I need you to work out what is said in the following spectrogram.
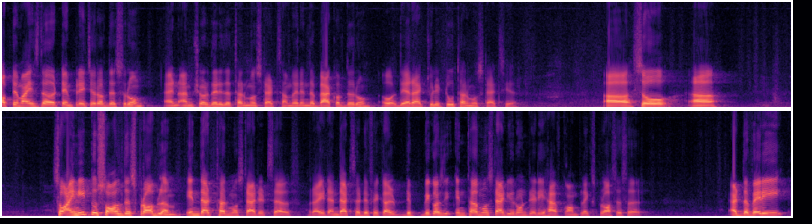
optimize the temperature of this room, and I'm sure there is a thermostat somewhere in the back of the room. Oh, there are actually two thermostats here. Uh, so, uh, so I need to solve this problem in that thermostat itself, right? And that's a difficult because in thermostat you don't really have complex processor. At the very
